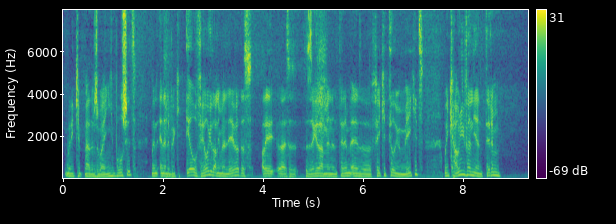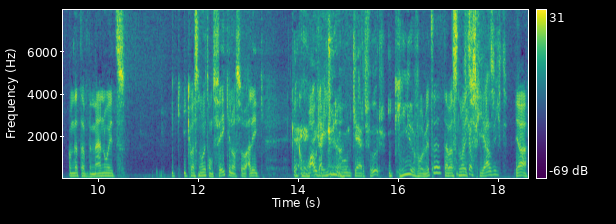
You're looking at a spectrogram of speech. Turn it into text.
Maar ik heb mij er zo in gebullshit. En, en dat heb ik heel veel gedaan in mijn leven. Dat is, allee, ze, ze zeggen dat met een term, fake it till you make it. Maar ik hou niet van die term, omdat dat bij mij nooit... Ik, ik was nooit aan het faken of zo. Allee, ik, ik wou dat ging er kunnen. gewoon keihard voor. Ik ging ervoor, weet je. Dat was Echt, nooit... Als je ja zegt, Ja,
